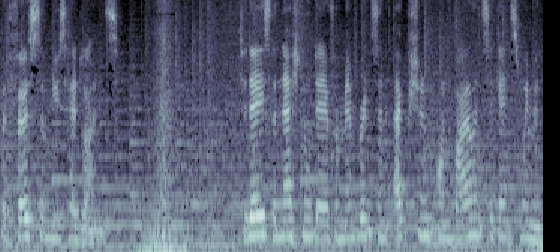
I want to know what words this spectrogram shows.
But first, some news headlines. Today is the National Day of Remembrance and Action on Violence Against Women.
